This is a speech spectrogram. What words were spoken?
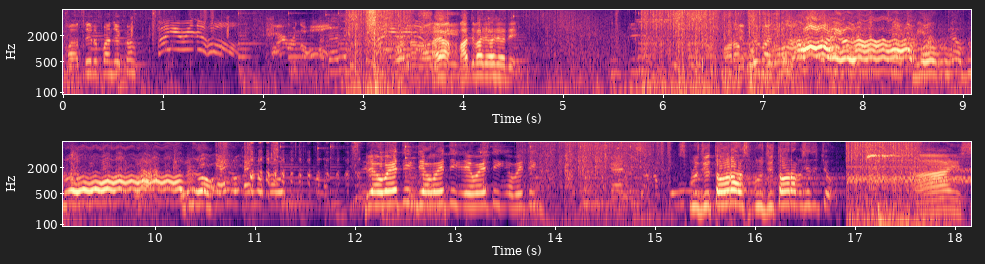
Mati depan Jaka. Ayo, mati, mati, mati, mati. Orang Dia maju. Ayolah, bomnya bro, bro. Dia waiting, dia waiting, dia waiting, dia waiting. 10 juta orang, 10 juta orang situ, Cuk. Nice.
